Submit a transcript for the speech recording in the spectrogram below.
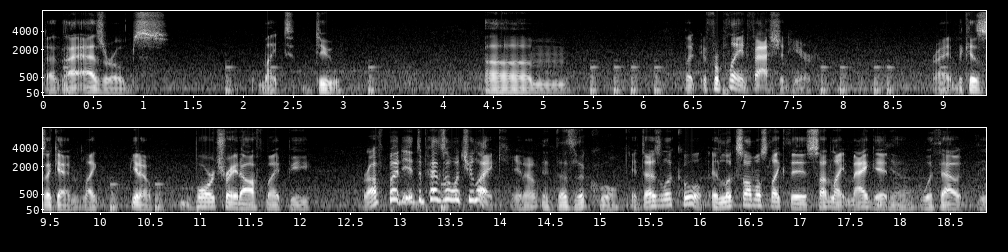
that, as robes might do. Um, but if we're playing fashion here, right? Because again, like you know, boar trade off might be rough, but it depends on what you like. You know, It does look cool. it does look cool. It looks almost like the sunlight maggot Yeah. without the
